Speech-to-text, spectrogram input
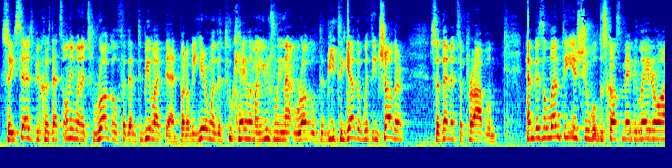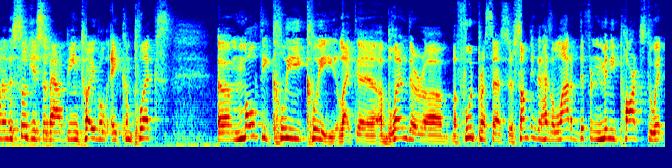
So he says because that's only when it's ruggle for them to be like that. But over here, when the two kalim are usually not ruggle to be together with each other, so then it's a problem. And there's a lengthy issue we'll discuss maybe later on in the sugyas about being toivel a complex. Uh, multi-kli kli, like a, a blender, uh, a food processor, something that has a lot of different mini parts to it.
